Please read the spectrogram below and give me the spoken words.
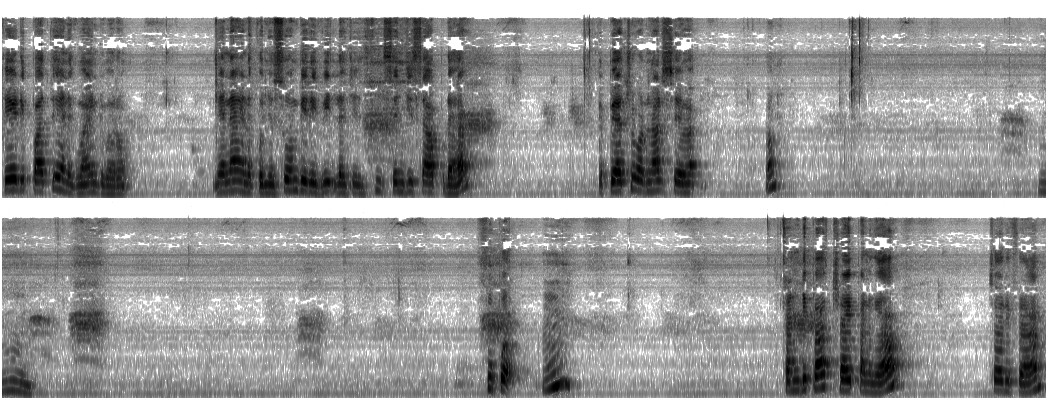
தேடி பார்த்து எனக்கு வாங்கிட்டு வரும். ஏன்னா எனக்கு கொஞ்சம் சோம்பேறி வீட்டில் செஞ்சு சாப்பிட எப்பயாச்சும் ஒரு நாள் செய்வேன். ம். சூப்பர் ம். கண்டிப்பாக ட்ரை பண்ணுங்கள் சாரி ஃப்ரெண்ட்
